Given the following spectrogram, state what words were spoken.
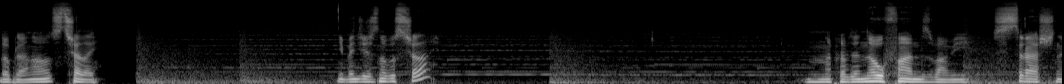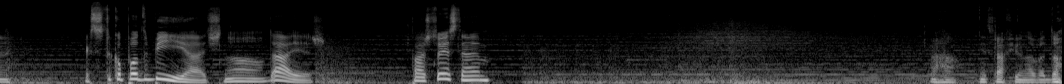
Dobra, no strzelaj. Nie będziesz znowu strzelać? Naprawdę no fun z wami. Straszny. Ja chcę tylko podbijać, no dajesz. Patrz, tu jestem. Aha, nie trafił nawet do...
